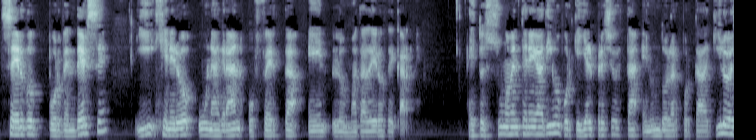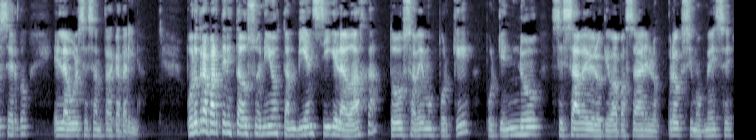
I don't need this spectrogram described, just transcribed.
cerdo por venderse y generó una gran oferta en los mataderos de carne. Esto es sumamente negativo porque ya el precio está en un dólar por cada kilo de cerdo en la bolsa de Santa Catarina. Por otra parte, en Estados Unidos también sigue la baja, todos sabemos por qué, porque no se sabe de lo que va a pasar en los próximos meses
